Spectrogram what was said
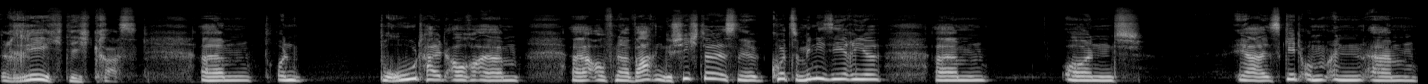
richtig krass. Ähm, und beruht halt auch ähm, äh, auf einer wahren Geschichte, ist eine kurze Miniserie ähm, und ja, es geht um ein, ähm,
